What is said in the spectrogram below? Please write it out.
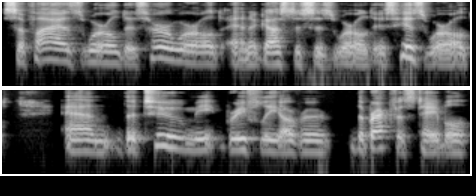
Sophia's world is her world and Augustus's world is his world. And the two meet briefly over the breakfast table,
